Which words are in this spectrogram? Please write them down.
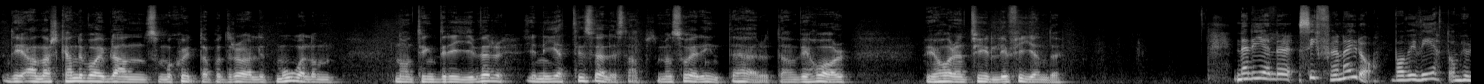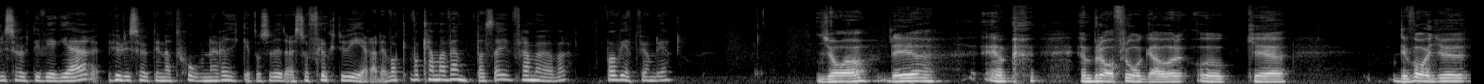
det, annars kan det vara ibland som att skjuta på ett rörligt mål om någonting driver genetiskt väldigt snabbt. Men så är det inte här utan vi har, vi har en tydlig fiende. När det gäller siffrorna idag, vad vi vet om hur det ser ut i VGR, hur det ser ut i nationen, riket och så vidare, så fluktuerar det. Vad, vad kan man vänta sig framöver? Vad vet vi om det? Ja, det är en, en bra fråga och, och eh, det var ju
